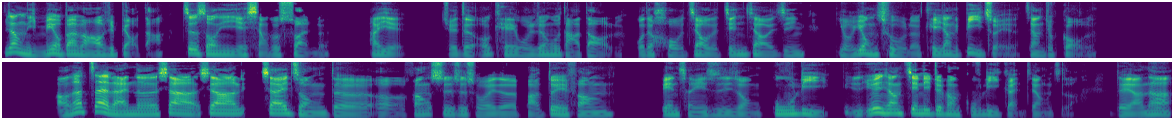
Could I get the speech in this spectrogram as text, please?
让你没有办法好好去表达。这时候你也想说算了，他也觉得 OK，我任务达到了，我的吼叫、的尖叫已经有用处了，可以让你闭嘴了，这样就够了。好，那再来呢，下下下一种的呃方式是所谓的把对方变成是一种孤立，有点像建立对方孤立感这样子了。对啊，那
